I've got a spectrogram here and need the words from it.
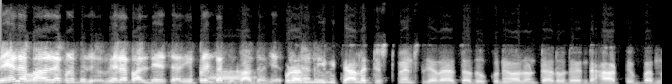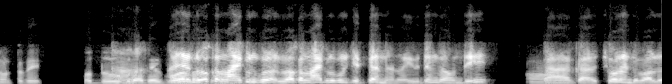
వేల పాలు లేకుండా వేల పాలు లేదు సార్. ఎప్పుడంటే అప్పుడు ప్రార్థన ఇప్పుడు అది మీకు చాలా డిస్టర్బెన్స్ కదా చదువుకునే వాళ్ళు ఉంటారు లేదంటే హార్ట్ ఇబ్బంది ఉంటది పొద్దు ఆ, అదే లోకల్. నాయకులు కూడా లోకల్ నాయకులు కూడా చెప్పాను నేను. ఈ విధంగా ఉంది. చూడండి వాళ్ళు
